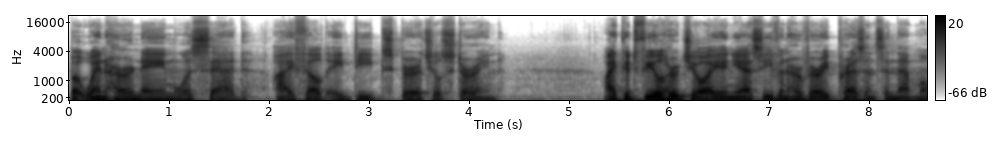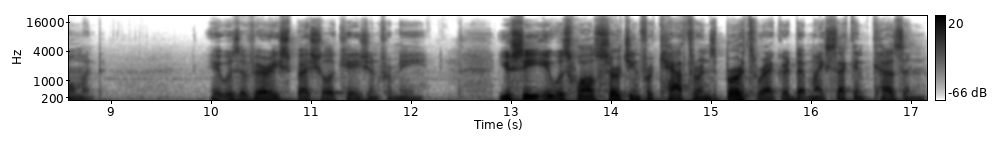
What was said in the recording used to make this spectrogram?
but when her name was said, I felt a deep spiritual stirring. I could feel her joy and, yes, even her very presence in that moment. It was a very special occasion for me. You see, it was while searching for Catherine's birth record that my second cousin,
